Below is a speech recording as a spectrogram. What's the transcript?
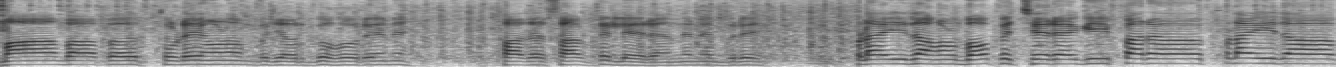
ਮਾਂ-ਬਾਪ ਥੋੜੇ ਹੁਣ ਬਜ਼ੁਰਗ ਹੋ ਰਹੇ ਨੇ। ਫਾਦਰ ਸਾਹਿਬ ਢਿੱਲੇ ਰਹਿੰਦੇ ਨੇ ਵੀਰੇ। ਪੜ੍ਹਾਈ ਦਾ ਹੁਣ ਬਹੁਤ ਪਿੱਛੇ ਰਹਿ ਗਈ, ਪਰ ਪੜ੍ਹਾਈ ਦਾ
